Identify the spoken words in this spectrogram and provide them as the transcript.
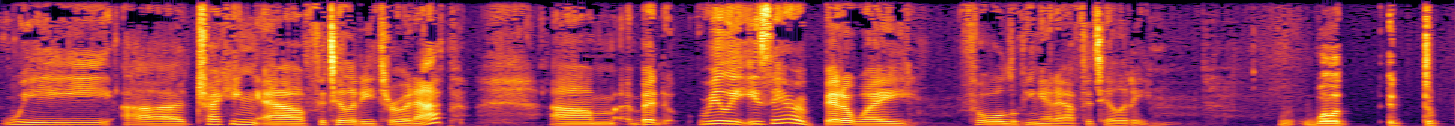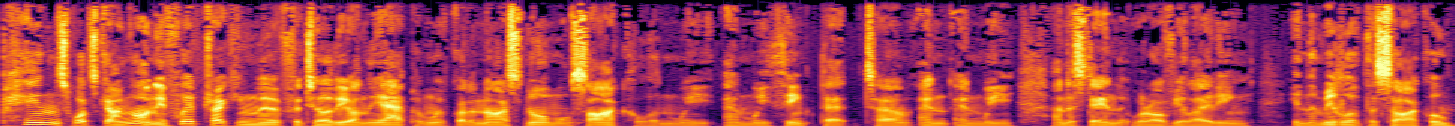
we are tracking our fertility through an app. Um, but really, is there a better way for looking at our fertility? Well, it, depends what's going on. If we're tracking the fertility on the app and we've got a nice normal cycle, and we and we think that uh, and and we understand that we're ovulating in the middle of the cycle,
